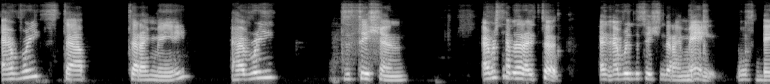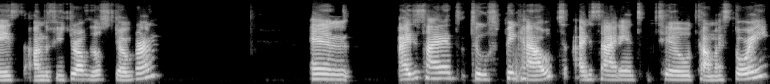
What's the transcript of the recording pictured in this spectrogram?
every step that I made, every decision, every step that I took, and every decision that I made was based on the future of those children. And I decided to speak out. I decided to tell my story.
